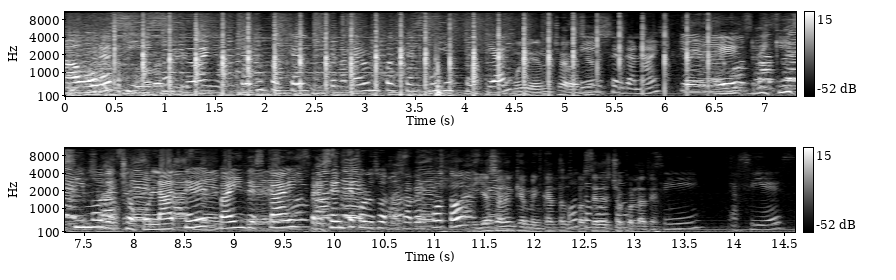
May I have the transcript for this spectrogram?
Ah, Ahora sí, cumplió años. Trae un pastel, te mandaron un pastel muy especial. Muy bien, muchas gracias. Sí, es el ganache. Eh, riquísimo de chocolate. Pie in the Sky, presente con nosotros. A ver, foto. Y ya saben que me encantan los pasteles de chocolate. Sí, así es.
